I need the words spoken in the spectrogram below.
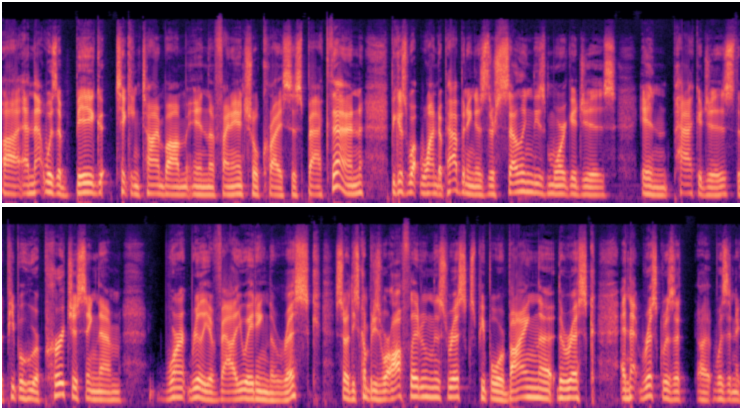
Uh, and that was a big ticking time bomb in the financial crisis back then, because what wound up happening is they're selling these mortgages in packages. The people who are purchasing them weren't really evaluating the risk. So these companies were offloading these risks. People were buying the, the risk, and that risk was a uh, was an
